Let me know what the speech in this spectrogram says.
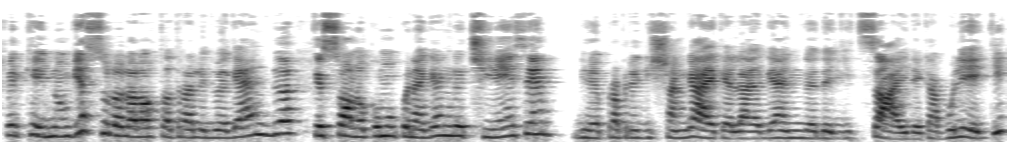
perché non vi è solo la lotta tra le due gang, che sono comunque una gang cinese, eh, proprio di Shanghai, che è la gang degli Zai, dei Capuleti,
